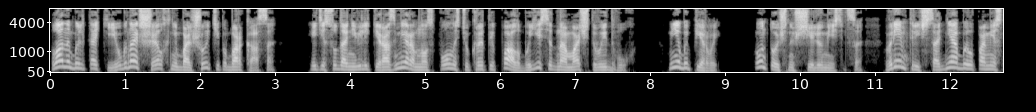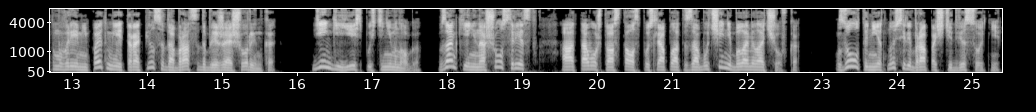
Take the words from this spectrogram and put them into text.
Планы были такие. Угнать шелх небольшой типа баркаса. Эти суда невелики размером, но с полностью крытой палубой, есть одномачтовый и двух. Мне бы первый. Он точно в щели уместится. Время три часа дня было по местному времени, поэтому я и торопился добраться до ближайшего рынка. Деньги есть, пусть и немного. В замке я не нашел средств, а от того, что осталось после оплаты за обучение, была мелочевка. Золота нет, но серебра почти две сотни.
